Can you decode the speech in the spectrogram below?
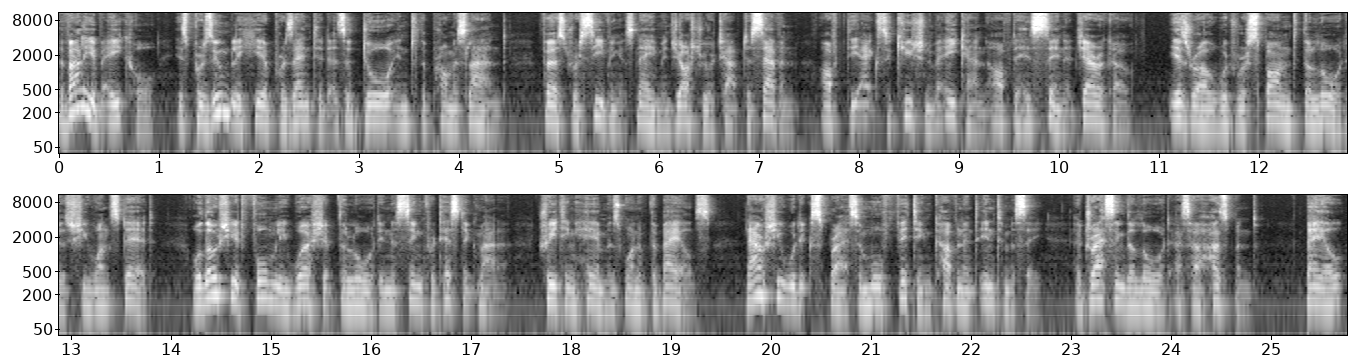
The valley of Achor is presumably here presented as a door into the promised land, first receiving its name in Joshua chapter 7 after the execution of Achan after his sin at Jericho. Israel would respond to the Lord as she once did. Although she had formerly worshipped the Lord in a syncretistic manner, treating him as one of the Baals, now she would express a more fitting covenant intimacy, addressing the Lord as her husband. Baal,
